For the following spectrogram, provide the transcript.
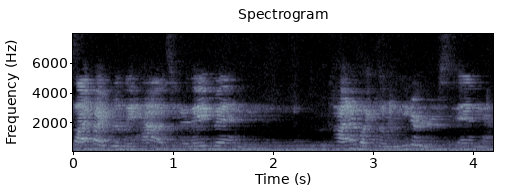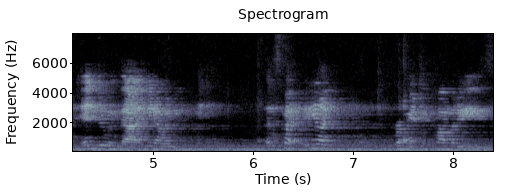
sci-fi really has? You know, they've been kind of like the leaders in in doing that. You know, and especially you know, like romantic comedies.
